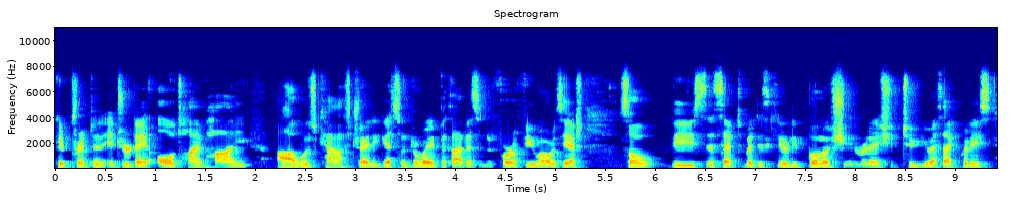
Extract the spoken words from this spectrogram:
could print an intraday all-time high uh, once cash trading gets underway, but that isn't for a few hours yet. So the, sentiment is clearly bullish in relation to US equities,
